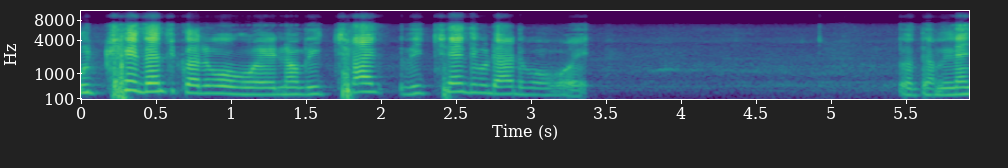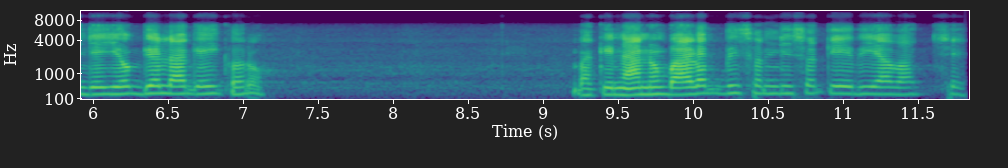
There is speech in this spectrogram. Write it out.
ઉચ્છેદ જ કરવો હોય, એનો વિચ્છેદ ઉડાડવો હોય તો તમને જે યોગ્ય લાગે એ કરો. બાકી નાનું બાળક બી સમજી શકે એવી આ વાત છે.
